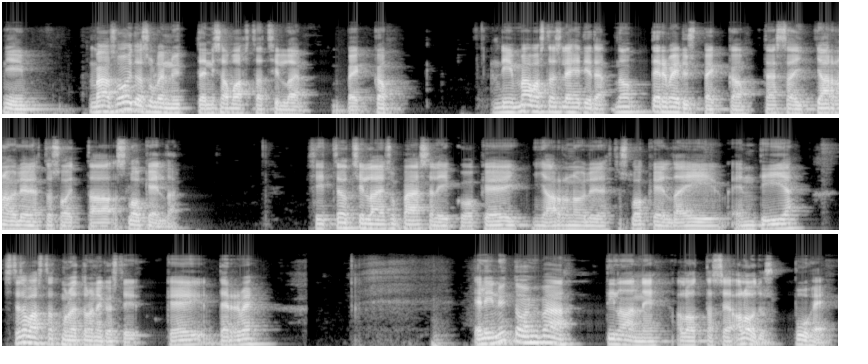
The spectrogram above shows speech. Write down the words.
niin mä soitan sulle nyt, niin sä vastaat sillä Pekka. Niin mä vastaan sille heti, että no tervehdys Pekka, tässä Jarno Ylilehto soittaa Slokeilta. Sitten oot sillä sun päässä liikkuu, okei, okay, Jarno Ylilehto Slokeilta, ei, en tiedä. Sitten sä vastaat mulle todennäköisesti, okei, okay, terve. Eli nyt on hyvä tilanne aloittaa se aloituspuhe,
